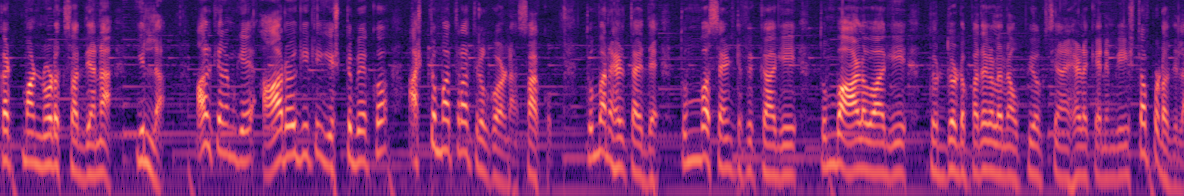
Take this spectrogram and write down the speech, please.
ಕಟ್ ಮಾಡಿ ನೋಡೋಕ್ಕೆ ಸಾಧ್ಯನಾ? ಇಲ್ಲ. ಅದಕ್ಕೆ ನಮಗೆ ಆರೋಗ್ಯಕ್ಕೆ ಎಷ್ಟು ಬೇಕೋ ಅಷ್ಟು ಮಾತ್ರ ತಿಳ್ಕೊಳ್ಳೋಣ, ಸಾಕು. ತುಂಬಾ ಹೇಳ್ತಾ ಇದ್ದೆ, ತುಂಬ ಸೈಂಟಿಫಿಕ್ ಆಗಿ, ತುಂಬ ಆಳವಾಗಿ ದೊಡ್ಡ ದೊಡ್ಡ ಪದಗಳನ್ನು ಉಪಯೋಗಿಸಿ ನಾನು ಹೇಳೋಕ್ಕೆ ನಿಮಗೆ ಇಷ್ಟಪಡೋದಿಲ್ಲ.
